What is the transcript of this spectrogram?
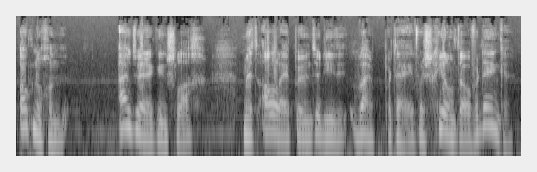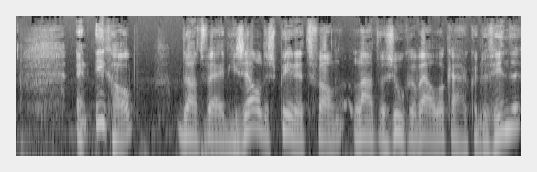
ook nog een uitwerkingsslag... met allerlei punten die, waar partijen verschillend over denken. En ik hoop dat wij diezelfde spirit van laten we zoeken waar we elkaar kunnen vinden.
